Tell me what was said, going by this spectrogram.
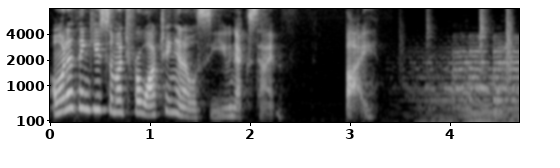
I want to thank you so much for watching, and I will see you next time. Bye. Thank you.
